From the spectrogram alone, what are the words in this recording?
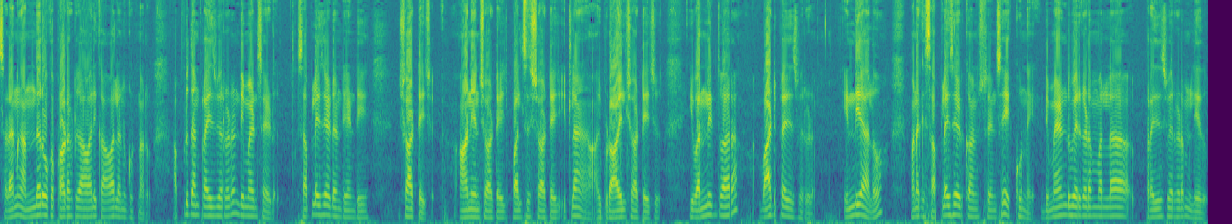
సడన్గా అందరూ ఒక ప్రోడక్ట్ కావాలి కావాలనుకుంటున్నారు. అప్పుడు దాని ప్రైస్ పెరగడం డిమాండ్ సైడ్. సప్లై సైడ్ అంటే ఏంటి? Shortage. Onion shortage pulses shortage ఇట్లా ఇప్పుడు ఆయిల్ షార్టేజ్. ఇవన్నిటి ద్వారా వాటి ప్రైజెస్ పెరగడం. ఇండియాలో మనకి సప్లై సైడ్ కాన్స్టెంట్సే ఎక్కువ ఉన్నాయి డిమాండ్ పెరగడం వల్ల ప్రైజెస్ పెరగడం లేదు.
